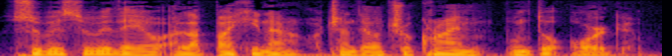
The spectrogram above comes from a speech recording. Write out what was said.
sube su video a la página 88crime.org.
